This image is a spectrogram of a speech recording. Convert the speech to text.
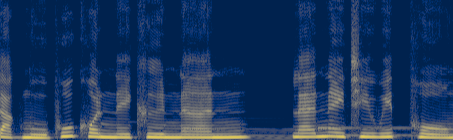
จากหมู่ผู้คนในคืนนั้น และในชีวิตผม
